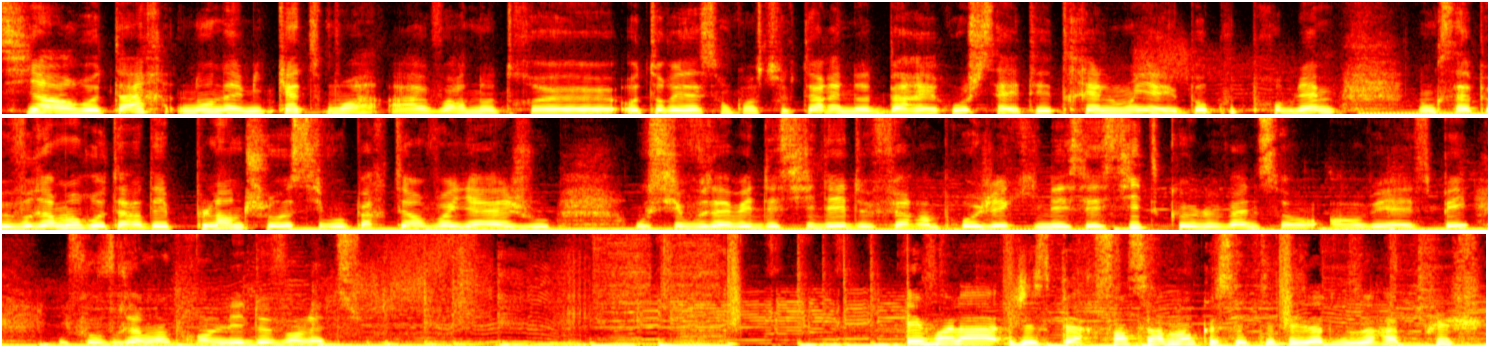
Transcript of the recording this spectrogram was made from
S'il y a un retard, nous on a mis 4 mois à avoir notre euh, autorisation constructeur et notre barré rouge. Ça a été très long, il y a eu beaucoup de problèmes. Donc ça peut vraiment retarder plein de choses si vous partez en voyage ou, ou si vous avez décidé de faire un projet qui nécessite que le van soit en VSP. Il faut vraiment prendre les devants là-dessus. Et voilà, j'espère sincèrement que cet épisode vous aura plu.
